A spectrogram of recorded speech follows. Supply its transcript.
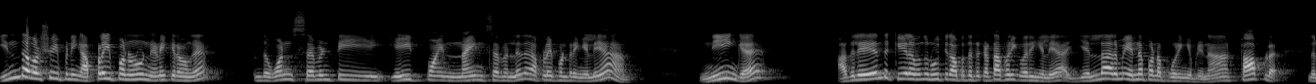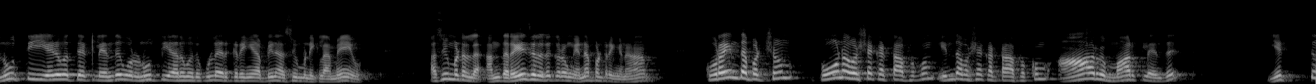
இந்த வருஷம் இப்போ நீங்கள் அப்ளை பண்ணணும்னு நினைக்கிறவங்க இந்த one seventy eight point nine செவன்லேருந்து அப்ளை பண்ணுறீங்க இல்லையா? நீங்கள் அதுலேருந்து கீழே வந்து நூற்றி நாற்பத்தெட்டு கட் ஆஃப் வரைக்கும் வரீங்க இல்லையா? எல்லாருமே என்ன பண்ண போகிறீங்க அப்படின்னா டாப்பில் இந்த நூற்றி எழுபத்தெட்டுலேருந்து ஒரு நூற்றி அறுபதுக்குள்ளே இருக்கிறீங்க அப்படின்னு அசியூம் பண்ணிக்கலாமே. அசியூம் பண்ணுறதில்ல அந்த ரேஞ்சில் இருக்கிறவங்க என்ன பண்ணுறீங்கன்னா குறைந்தபட்சம் போன வருஷ கட் ஆஃபுக்கும் இந்த வருஷ கட் ஆஃபுக்கும் ஆறு மார்க்லேருந்து எட்டு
